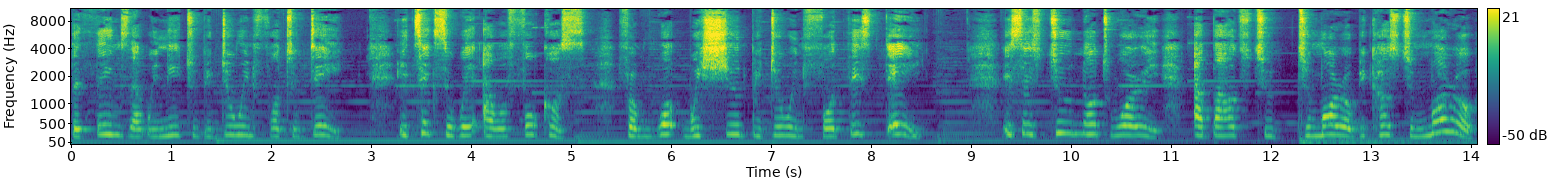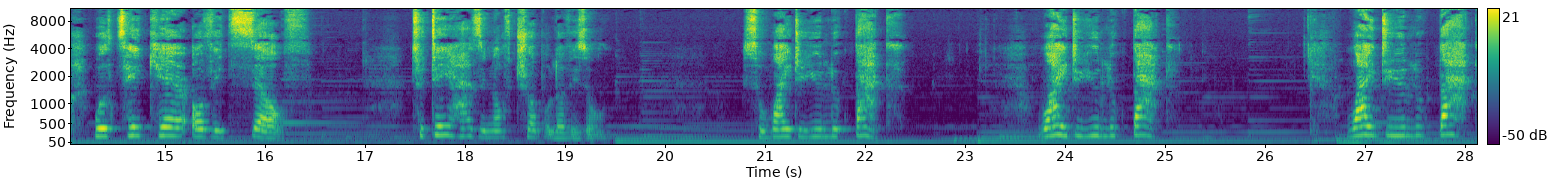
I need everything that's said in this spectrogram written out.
the things that we need to be doing for today. It takes away our focus from what we should be doing for this day. It says, Do not worry about to tomorrow because tomorrow will take care of itself. Today has enough trouble of its own. So why do you look back? Why do you look back? Why do you look back?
